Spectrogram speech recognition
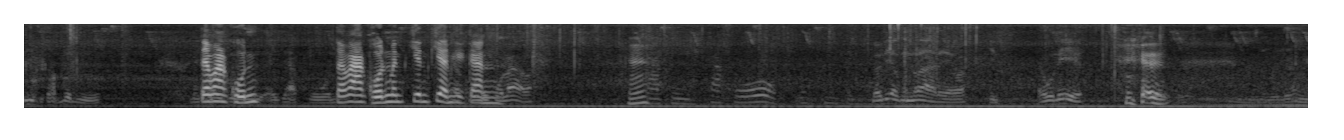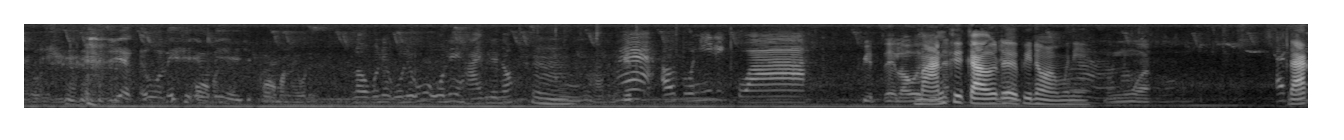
นี่ขับรถอยู่ แต่ว่าขนไอ้ยาโคนแต่ว่าขนมันเกลียนเกียนๆคือกันโคล่าวะฮะชาคูชาโคแล้วเรียกมันว่าอะไรวะกินเอลลี่เออเรียกเอลลี่เอลลี่พ่อมันเอลลี่เราก็เรียกโอเล่โอโอเล่หายไปเลยเนาะอืมแม่เอาตัวนี้ดีกว่าปิดใส่เราหมานคือเก่าเด้อพี่น้องมื้อนี้มันงัวไตัวดัก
